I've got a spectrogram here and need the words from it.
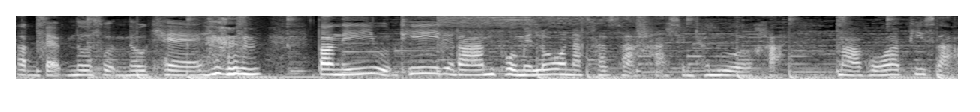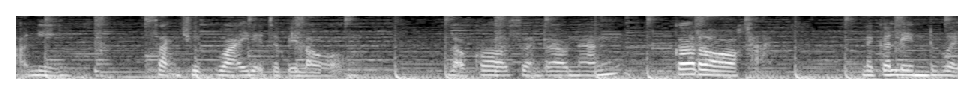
ตัดแบบโนสนโนแคร์ตอนนี้อยู่ที่ร้านโพเมโลนะคะ สาขาเซ็นทรัลเวิลด์ค่ะ มาเพราะว่าพี่สาวนี่สั่งชุดไว้เดี๋ยวจะไปลอง แล้วก็ส่วนเรานั้นก็รอค่ะ แล้วก็เล่นด้วย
